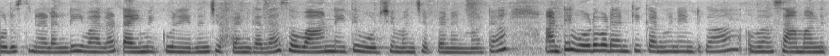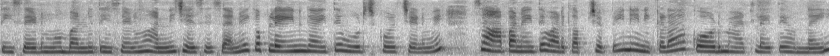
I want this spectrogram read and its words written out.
ఊడుస్తున్నాడండి ఇవాళ టైం ఎక్కువ లేదని చెప్పాను కదా సో వాడిని అయితే ఊడ్చేయమని చెప్పాను అనమాట అంటే ఊడవడానికి కన్వీనియంట్గా సామాన్లు తీసేయడము బళ్ళు తీసేయడము అన్నీ చేసేసాను. ఇక ప్లెయిన్గా అయితే ఊడ్చుకొచ్చేయడమే. సో ఆ పని అయితే వాడికి అప్ చెప్పి నేను ఇక్కడ కోడ్ మ్యాట్లు అయితే ఉన్నాయి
